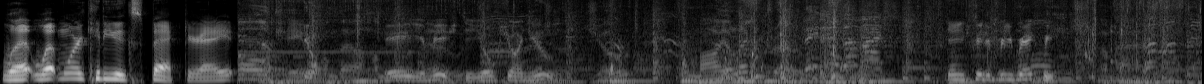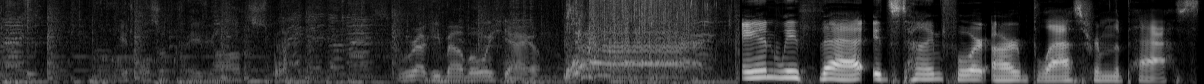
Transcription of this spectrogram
what what more could you expect, right? Hey, you missed the on you. From my electrode. Thanks for the free breakfast. It was a graveyard. Rocky Balboa style. And with that, it's time for our blast from the past.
